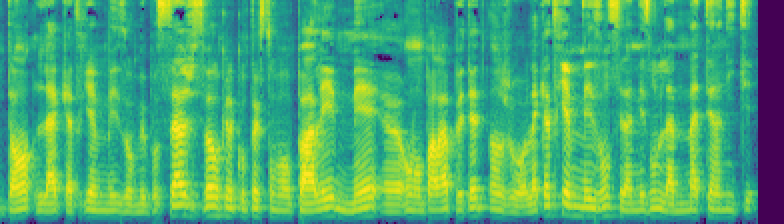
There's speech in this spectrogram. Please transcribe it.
dans la quatrième maison? Mais pour ça, je sais pas dans quel contexte on va en parler, mais euh, on en parlera peut-être un jour. La quatrième maison, c'est la maison de la maternité.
